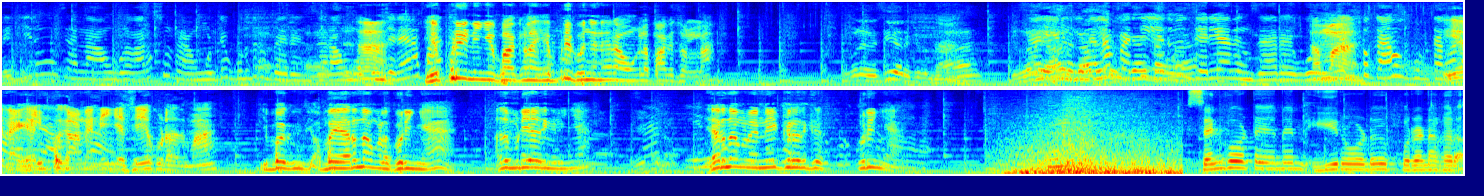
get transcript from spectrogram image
இருங்க சார் நான் அவங்கள வர சொல்றேன். அவங்கள்ட்ட கொடுத்துட்டு போயிருங்க சார். அவங்க கொஞ்ச நேரம் எப்படி நீங்க பார்க்கலாம்? எப்படி கொஞ்ச நேரம் அவங்கள பார்க்க சொல்லலாம்? இவ்வளவு விஷயம் இருக்குதுமா சார், எனக்கு இதெல்லாம் பத்தி எதுவும் தெரியாதுங்க சார். ஒரு ஆமா. ஹெல்ப்புக்காக கூப்பிட்டாங்க ஏன்னா ஹெல்ப்புக்கான நீங்க செய்யக்கூடாதுமா. இப்ப அப்ப இறந்தவங்கள குறிங்க. அது முடியாதுங்கிறீங்க. இறந்தவங்கள நீக்கிறதுக்கு குறிங்க. செங்கோட்டையனின் ஈரோடு புறநகர்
